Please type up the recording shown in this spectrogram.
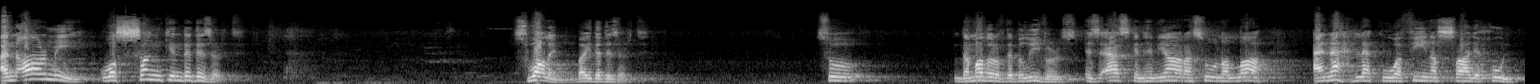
an army was sunk in the desert, swollen by the desert. So the mother of the believers is asking him, Ya Rasulullah, أنهلك وفينا الصالحون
